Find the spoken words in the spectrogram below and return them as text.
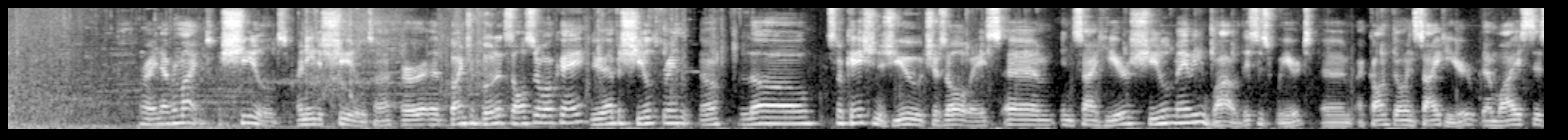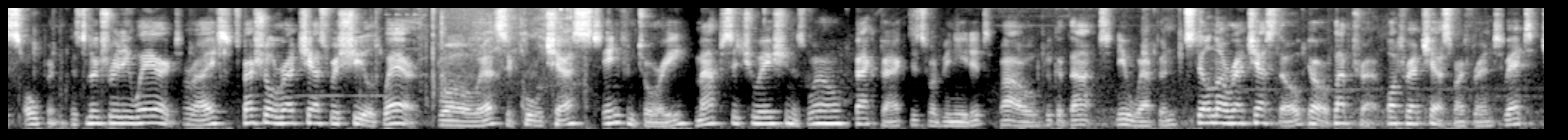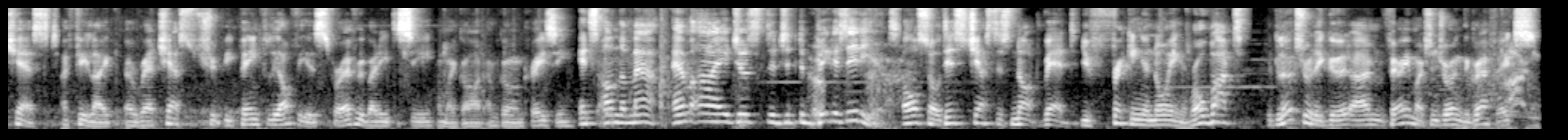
Alright, never mind. A shield. I need a shield, huh? Or a bunch of bullets also okay? Do you have a shield for in? No. Hello? This location is huge as always. Um, inside here, shield maybe? Wow, this is weird. Um, I can't go inside here. Then why is this open? This looks really weird. Alright. Special red chest with shield. Where? Whoa, that's a cool chest. Inventory. Map situation as well. Backpack. This is what we needed. Wow, look at that. New weapon. Still no red chest though. Yo, claptrap. What red chest, my friend? Red chest. I feel like a red chest should be painfully obvious for everybody to see. Oh my god, I'm going crazy. It's on the map. Am I just the, the biggest idiot? Also, this chest is not red, you freaking annoying robot. It looks really good. I'm very much enjoying the graphics.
